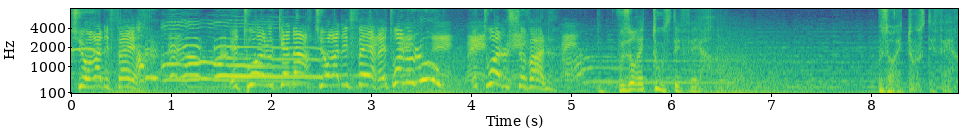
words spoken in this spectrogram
tu auras des fers. Et toi le canard tu auras des fers. Et toi le loup Et toi le cheval. Vous aurez tous des fers. Vous aurez tous des fers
